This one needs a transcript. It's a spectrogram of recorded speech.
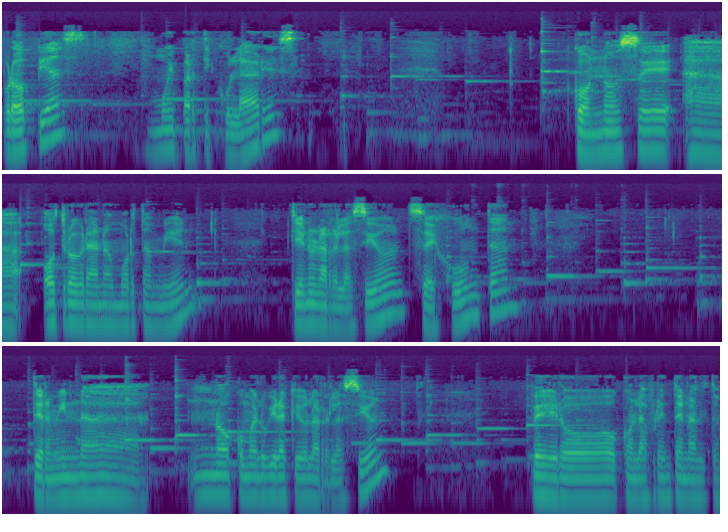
propias, muy particulares conoce a otro gran amor también, tiene una relación, se juntan, termina no como él hubiera querido la relación, pero con la frente en alto.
